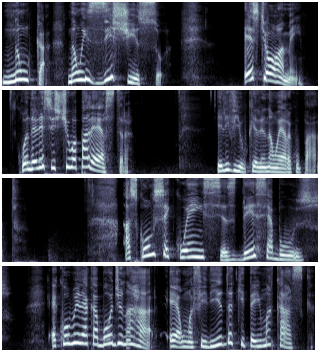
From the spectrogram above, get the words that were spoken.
Nunca. Não existe isso. Este homem, quando ele assistiu a palestra, ele viu que ele não era culpado. As consequências desse abuso é como ele acabou de narrar: é uma ferida que tem uma casca,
